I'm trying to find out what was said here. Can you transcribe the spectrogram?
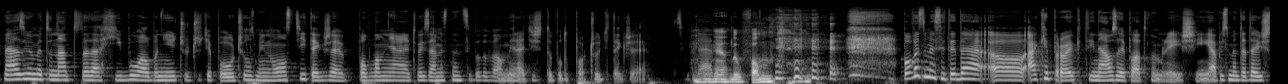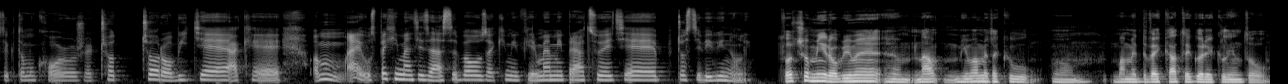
nazvieme to na to teda chybu alebo niečo, čo ťa poučil z minulosti, takže podľa mňa aj tvoji zamestnanci budú veľmi radi, že to budú počuť, takže si Ja dúfam. Povedzme si teda, uh, aké projekty naozaj platform rieši, aby sme teda išli k tomu core, že čo, čo robíte, aké um, aj úspechy máte za sebou, s akými firmami pracujete, čo ste vyvinuli to, čo my robíme, ehm, my máme takú, ehm, máme dve kategórie klientov.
